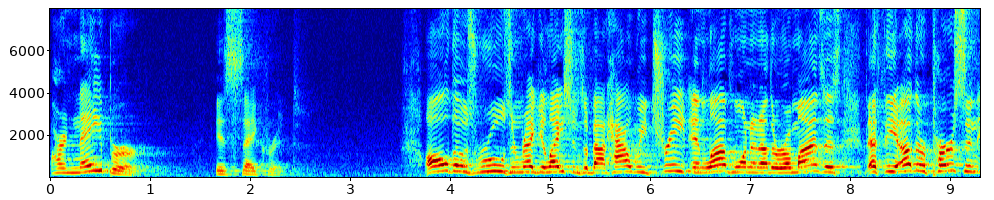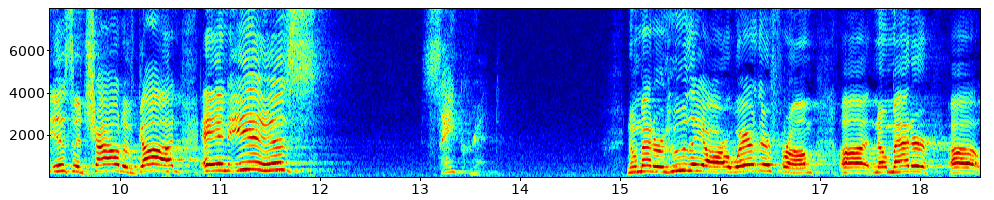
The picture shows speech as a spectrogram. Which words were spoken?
our neighbor is sacred. All those rules and regulations about how we treat and love one another reminds us that the other person is a child of God and is sacred. No matter who they are, where they're from, uh, no matter uh,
